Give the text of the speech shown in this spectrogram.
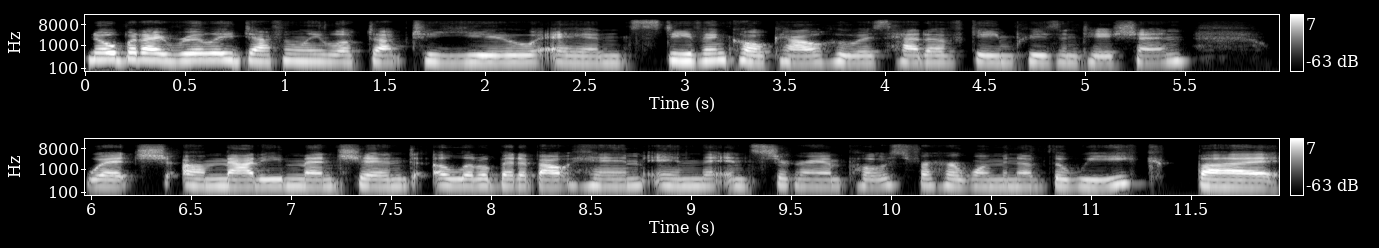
no, but I really definitely looked up to you and Stephen Kokow, who is head of game presentation. Which um, Maddie mentioned a little bit about him in the Instagram post for her Woman of the Week. But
